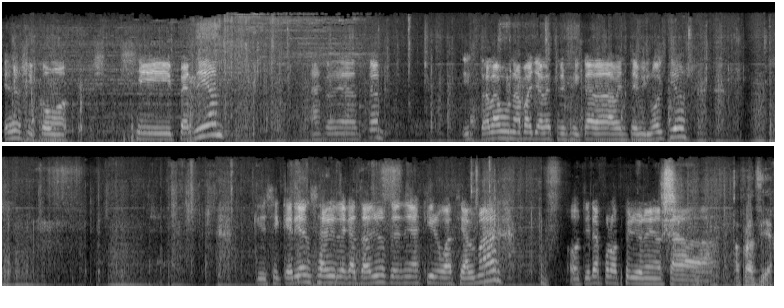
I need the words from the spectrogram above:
Eso sí, como si- perdían, la instalaba una valla electrificada a 20.000 voltios que si querían salir de Cataluña tenían que ir o hacia el mar o tirar por los Pirineos a, A Francia.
